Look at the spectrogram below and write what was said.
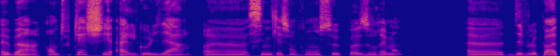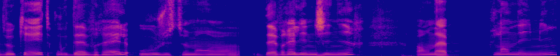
Eh ben, en tout cas, chez Algolia, euh, c'est une question qu'on se pose vraiment. Euh, développeur advocate ou DevRel ou justement euh, DevRel Engineer. On a plein de naming.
